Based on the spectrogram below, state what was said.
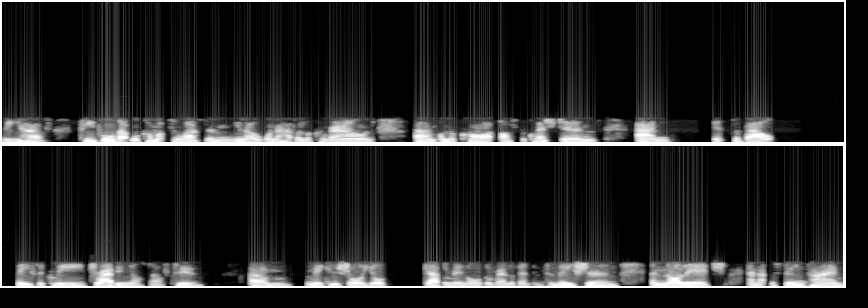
We have people that will come up to us and, you know, want to have a look around um, on the cart, ask the questions. And it's about basically driving yourself too um, making sure you're gathering all the relevant information and knowledge, and at the same time,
